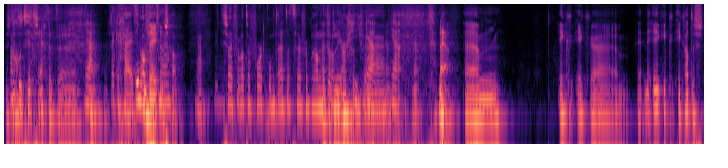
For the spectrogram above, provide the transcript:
Dus maar dit, goed. Is, dit is echt het, eh Ja. het Gekkigheid. Over het, eh, onwetenschap. ja, dit is wel even wat er voortkomt uit dat eh, verbranden Uit dat van die archieven. Ja, eh. Ja. ja. Nou ja, ehm, ik, ik, ehm, nee, ik, ik, ik had dus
